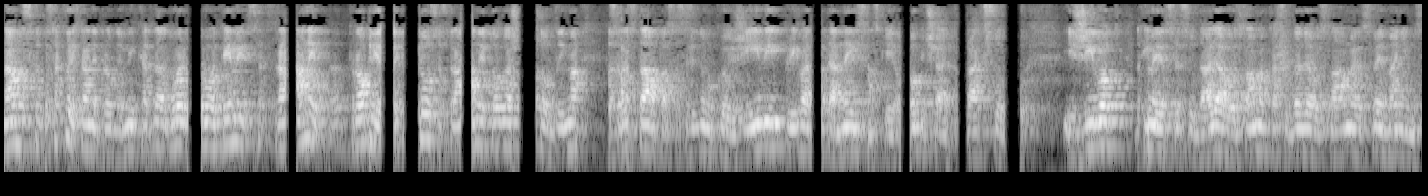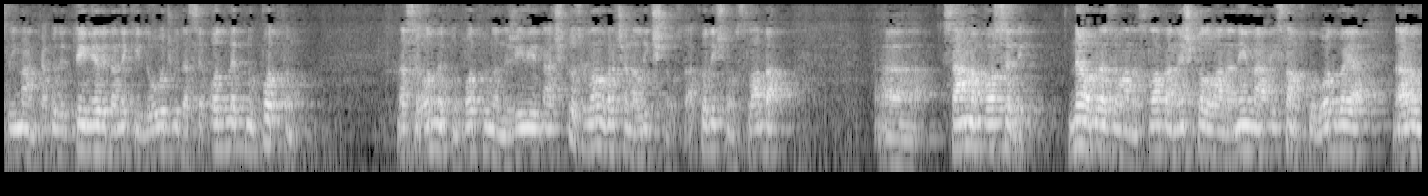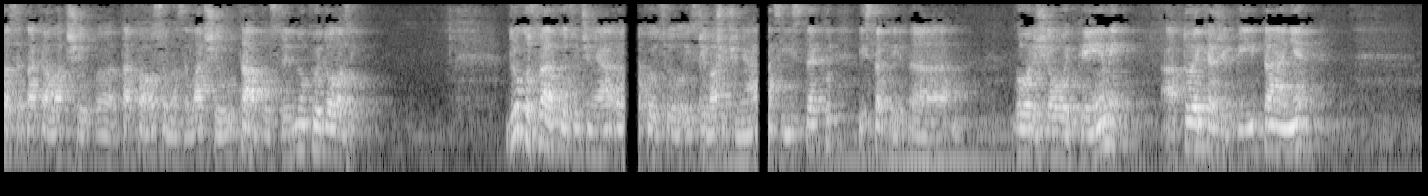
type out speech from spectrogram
Naravno, sa koje strane problem? Mi kada govorimo o ovoj temi, sa strane problem je to sa strane toga što ima sa stapa sa sredinom u kojoj živi, prihvata neislamske običaje, praksu i život, da time jer se su udaljava od islama, kad se udaljava od islama, jer sve je manje musliman, kako da te mjere da neki dođu, da se odmetnu potpuno. Da se odmetnu potpuno, ne živi, znači to se uglavnom vraća na ličnost. Ako je ličnost slaba, sama po sebi, neobrazovana, slaba, neškolovana, nema islamskog odgoja, naravno da se takva, lakše, takva osoba se lakše utapa u sredinu koju dolazi. Drugu stvar koju su, učenja, koju su iskrivači učenjaci istakli, istakli uh, govoriš o ovoj temi, a to je, kaže, pitanje,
